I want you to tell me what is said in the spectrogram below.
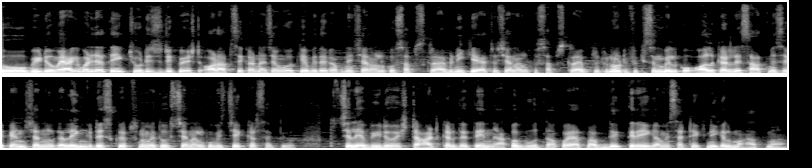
तो वीडियो में आगे बढ़ जाते हैं। एक छोटी सी रिक्वेस्ट और आपसे करना चाहूँगा कि अभी तक अपने चैनल को सब्सक्राइब नहीं किया है तो चैनल को सब्सक्राइब करके नोटिफिकेशन बिल को ऑल कर ले। साथ में सेकंड चैनल का लिंक डिस्क्रिप्शन में तो उस चैनल को भी चेक कर सकते हो। तो चलिए वीडियो स्टार्ट कर देते हैं। ना कोई भूत ना कोई आत्मा आप देखते रहिएगा हमेशा टेक्निकल महात्मा।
